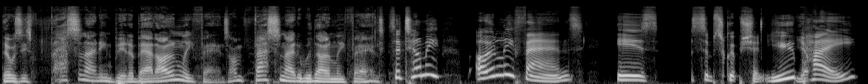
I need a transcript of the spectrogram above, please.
there was this fascinating bit about OnlyFans. I'm fascinated with OnlyFans. So tell me, OnlyFans is subscription. You Yep. pay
